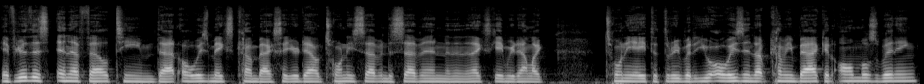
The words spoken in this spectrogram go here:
if you're this NFL team that always makes comebacks, say you're down 27 to 7 and then the next game you're down like 28 to 3, but you always end up coming back and almost winning.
